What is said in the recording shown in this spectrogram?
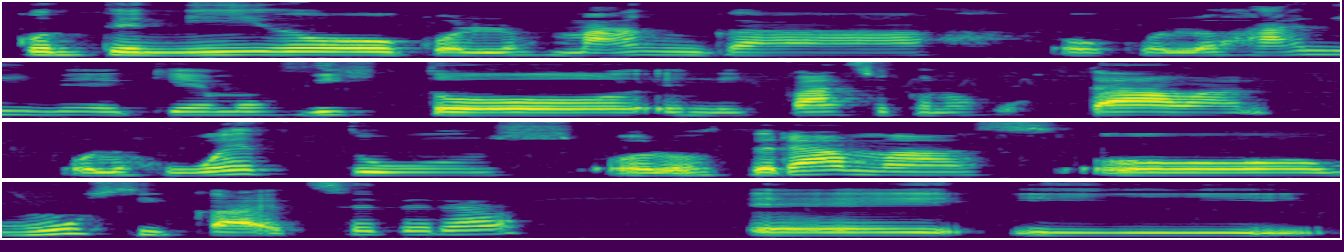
contenido, con los mangas o con los animes que hemos visto en la infancia que nos gustaban, o los webtoons, o los dramas, o música, etc. Eh, y,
